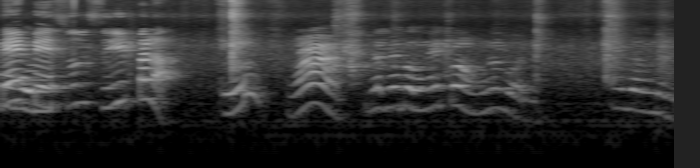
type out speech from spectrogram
เบเบซุนซีปะล่ะเออมาจะไปเบิ่งในกล่องด้วยบ่ดิให้เบิ่งหนึ่ง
